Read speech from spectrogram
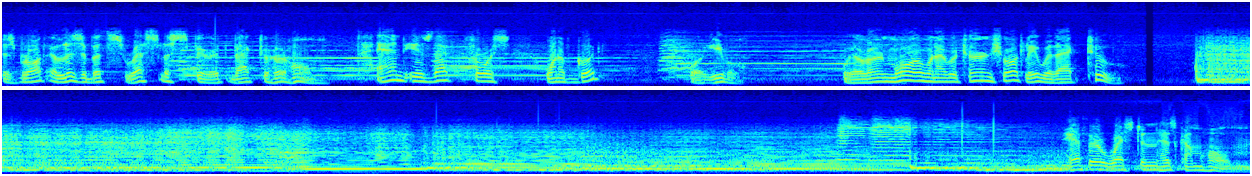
has brought Elizabeth's restless spirit back to her home? And is that force one of good or evil? We'll learn more when I return shortly with Act Two. Weston has come home.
